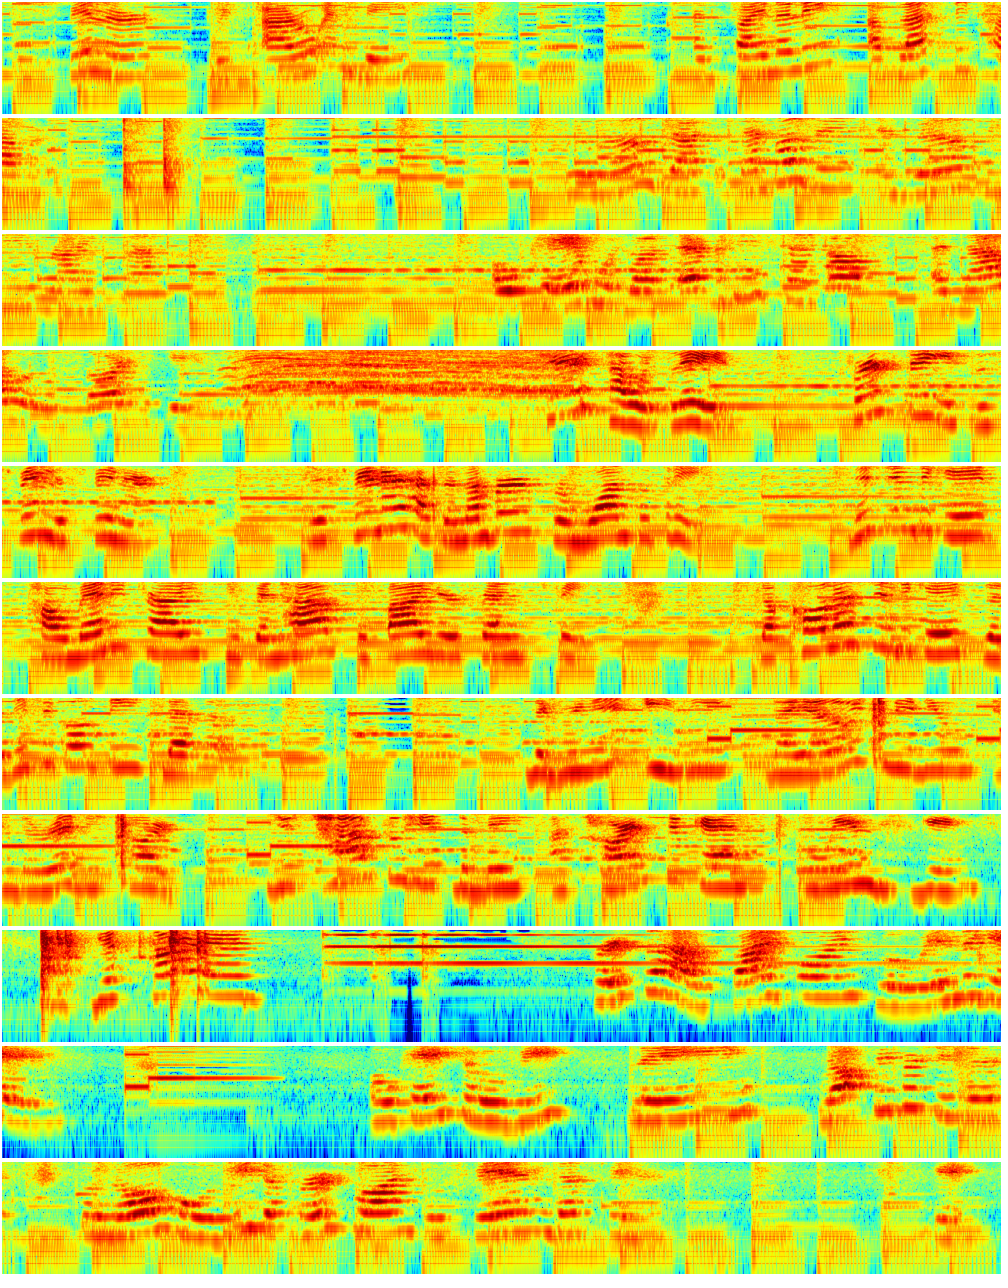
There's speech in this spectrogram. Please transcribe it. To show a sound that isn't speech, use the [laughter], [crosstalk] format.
a spinner with arrow and base, and finally, a plastic hammer. Will just assemble this and we'll be right back. Okay, we got everything set up and now we will start the game. Here's how we play it. First thing is to spin the spinner. The spinner has a number from 1 to 3. This indicates how many tries you can have to pie your friend's face. The colors indicates the difficulty level. The green is easy, the yellow is medium, and the red is hard. You just have to hit the base as hard as you can to win this game. Let's get started! First to have 5 points will win the game. Okay, so we'll be playing rock, paper, scissors to know who will be the first one to spin the spinner. Okay.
